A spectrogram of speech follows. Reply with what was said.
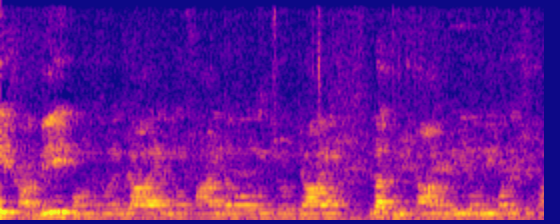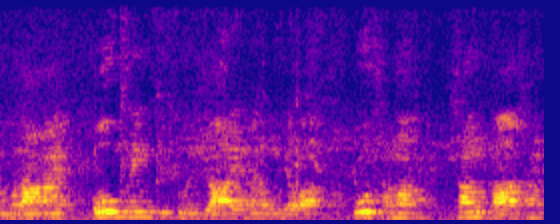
एषा दीपं सूर्याय नमः शान्तभवं सूर्याय नमः तद्विष्टानुदीपदस्य सम्पदानाय ॐ ह्रीं श्रीसूर्याय नमो जव तोषम, शङ्काशं,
